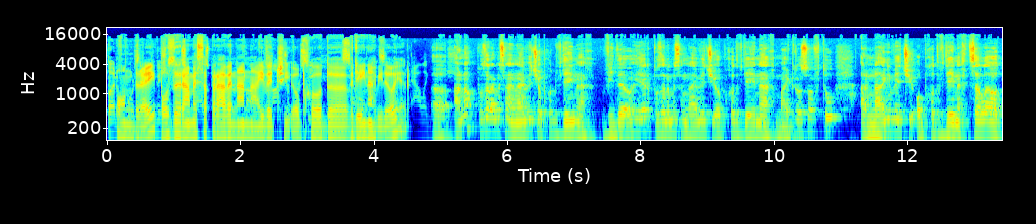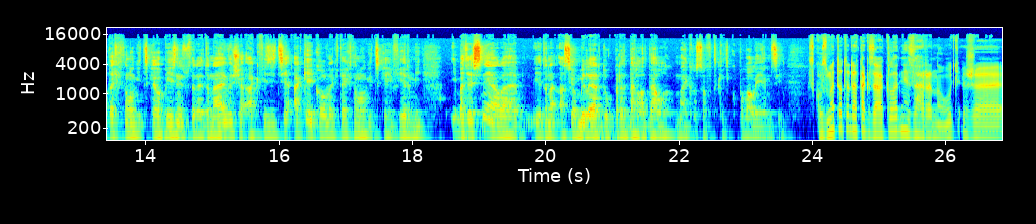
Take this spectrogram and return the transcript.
But Ondrej, pozeráme sa práve na najväčší obchod v dejinách videohier. Uh, áno, pozeráme sa na najväčší obchod v dejinách videohier, pozeráme sa na najväčší obchod v dejinách Microsoftu a najväčší obchod v dejinách celého technologického biznisu, teda je to najväčšia akvizícia akejkoľvek technologickej firmy. Iba tesne, ale je to na, asi o miliardu predbehla Dell Microsoft, keď kupovali EMC. Skúsme to teda tak základne zhrnúť, že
